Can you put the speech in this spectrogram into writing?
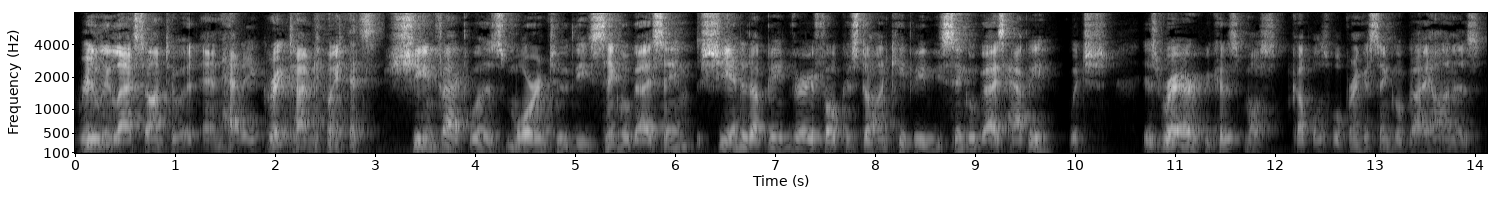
really latched onto it and had a great time doing it. She, in fact, was more into the single guy scene. She ended up being very focused on keeping the single guys happy, which is rare because most couples will bring a single guy on as,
